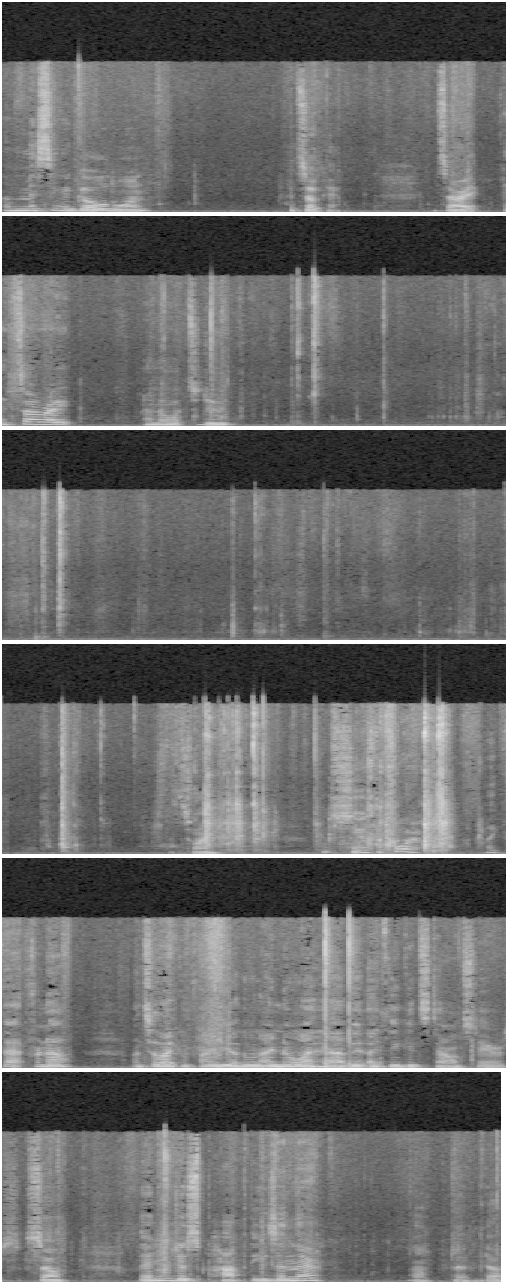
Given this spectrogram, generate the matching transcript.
I'm missing a gold one. It's okay. It's all right. It's all right. I know what to do. Fine. Let's just use the four like that for now until I can find the other one. I know I have it. I think it's downstairs. So then you just pop these in there. Oh, duh.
